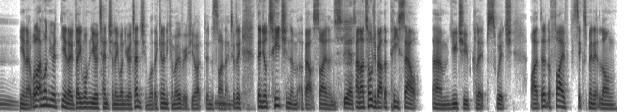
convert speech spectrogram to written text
Mm. You know, well, I want your, you know, they want your attention. They want your attention. Well, they can only come over if you're doing a silent Mm. activity. Then you're teaching them about silence. Yes. And I told you about the Peace Out um, YouTube clips, which I, they're the five, six minute long,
